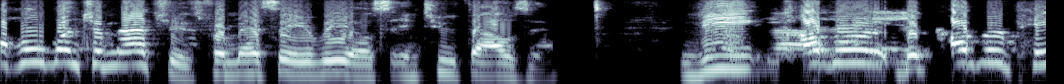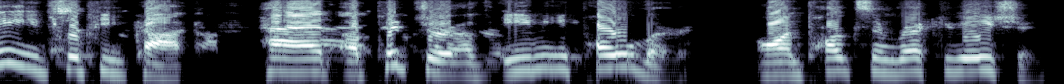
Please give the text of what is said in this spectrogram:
A whole bunch of matches from SA Rios in 2000. The Oh, cover, yeah. the cover page for Peacock had a picture of Amy Poehler on Parks and Recreation.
